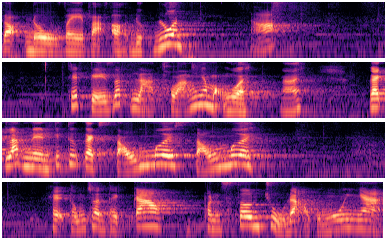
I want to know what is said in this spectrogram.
dọn đồ về và ở được luôn. Đó. Thiết kế rất là thoáng nha mọi người. Đấy gạch lát nền, kích thước gạch 60 60 hệ thống trần thạch cao, phần sơn chủ đạo của ngôi nhà.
